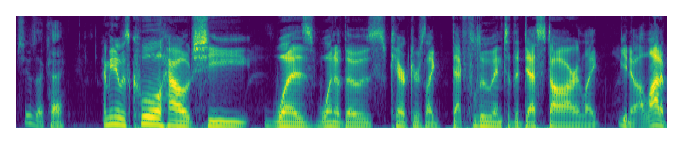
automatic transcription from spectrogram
she was okay. I mean, it was cool how she was one of those characters like that flew into the Death Star. Like, you know, a lot of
